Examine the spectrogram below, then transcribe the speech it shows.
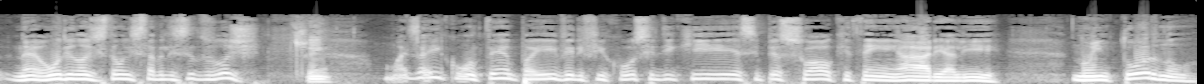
né, onde nós estamos estabelecidos hoje. Sim. Mas aí, com o tempo, aí verificou-se de que esse pessoal que tem área ali no entorno,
